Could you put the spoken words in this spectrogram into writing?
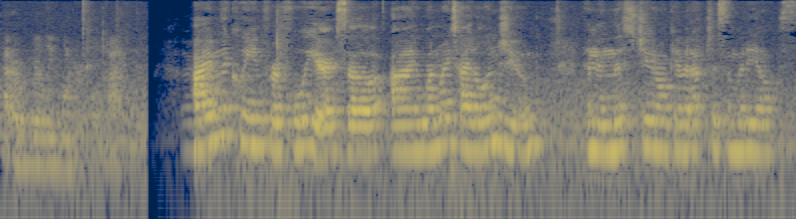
had a really wonderful time. I'm the queen for a full year, so I won my title in June, and then this June I'll give it up to somebody else.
